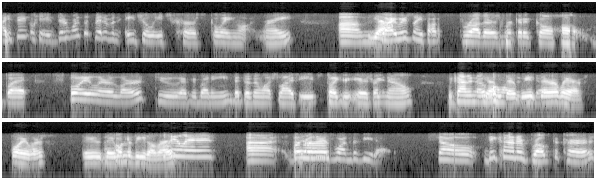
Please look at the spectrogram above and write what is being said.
I think okay. There was a bit of an HOH curse going on, right? Um, Yeah. So I originally thought brothers were going to go home, but spoiler alert to everybody that doesn't watch live feeds, plug your ears right now. We kind of know yes, who won they're, the we, veto. they're aware. Spoilers. They they won the veto, right? Spoilers. Uh, the Spoilers. brothers won the veto. So they kind of broke the curse,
